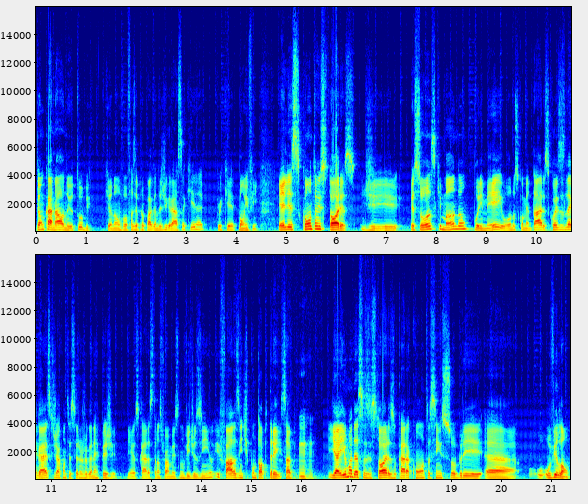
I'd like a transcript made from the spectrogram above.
Tem um canal no YouTube, que eu não vou fazer propaganda de graça aqui, né? Porque, bom, enfim. Eles contam histórias de pessoas que mandam por e-mail ou nos comentários coisas legais que já aconteceram jogando RPG. E aí os caras transformam isso num videozinho e falam em tipo um top 3, sabe? Uhum. E aí, uma dessas histórias, o cara conta, assim, sobre eh, o, o vilão.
